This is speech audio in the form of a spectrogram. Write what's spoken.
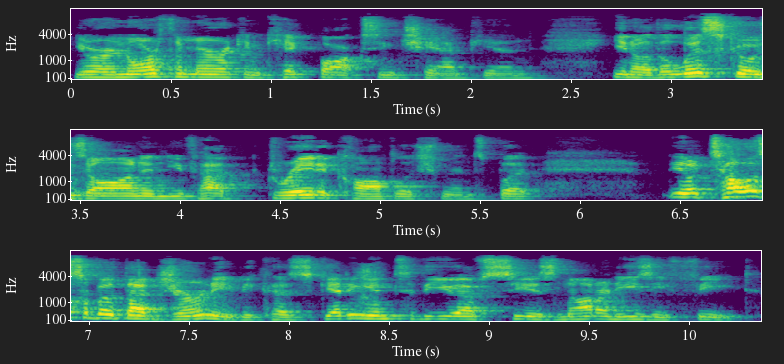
You're a North American kickboxing champion. You know, the list goes on and you've had great accomplishments. But, you know, tell us about that journey because getting into the UFC is not an easy feat.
